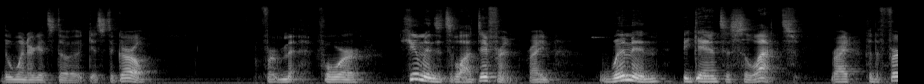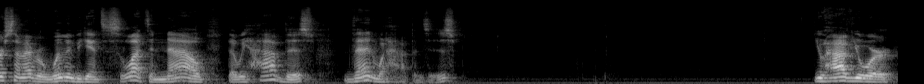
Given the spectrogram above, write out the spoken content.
the winner gets the gets the girl. For for humans it's a lot different, right? Women began to select, right? For the first time ever women began to select and now that we have this, then what happens is you have your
